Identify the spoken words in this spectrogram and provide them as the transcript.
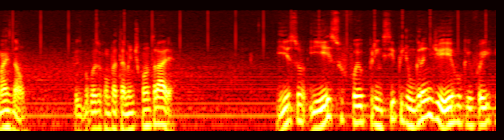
Mas não, fez uma coisa completamente contrária. Isso, e isso foi o princípio de um grande erro que foi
